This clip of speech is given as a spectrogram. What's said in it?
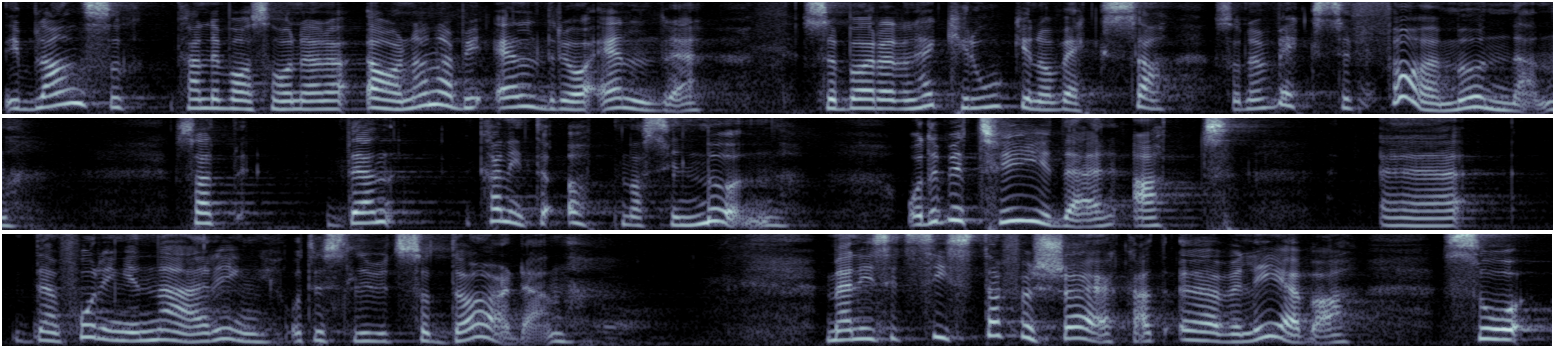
ibland så kan det vara så när örnarna blir äldre och äldre så börjar den här kroken att växa, så den växer för munnen. Så att den kan inte öppna sin mun. Och det betyder att eh, den får ingen näring och till slut så dör den. Men i sitt sista försök att överleva så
